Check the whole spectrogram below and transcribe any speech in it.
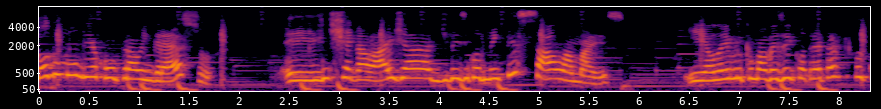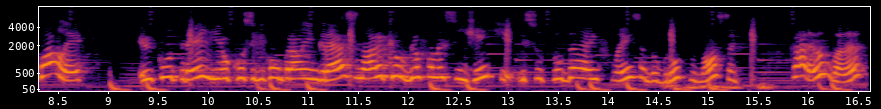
todo mundo ia comprar o ingresso e a gente chega lá e já de vez em quando nem ter sala mais. E eu lembro que uma vez eu encontrei até que foi com a Lê. Eu encontrei e eu consegui comprar o ingresso. Na hora que eu vi, eu falei assim, gente, isso tudo é influência do grupo? Nossa, caramba, né?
